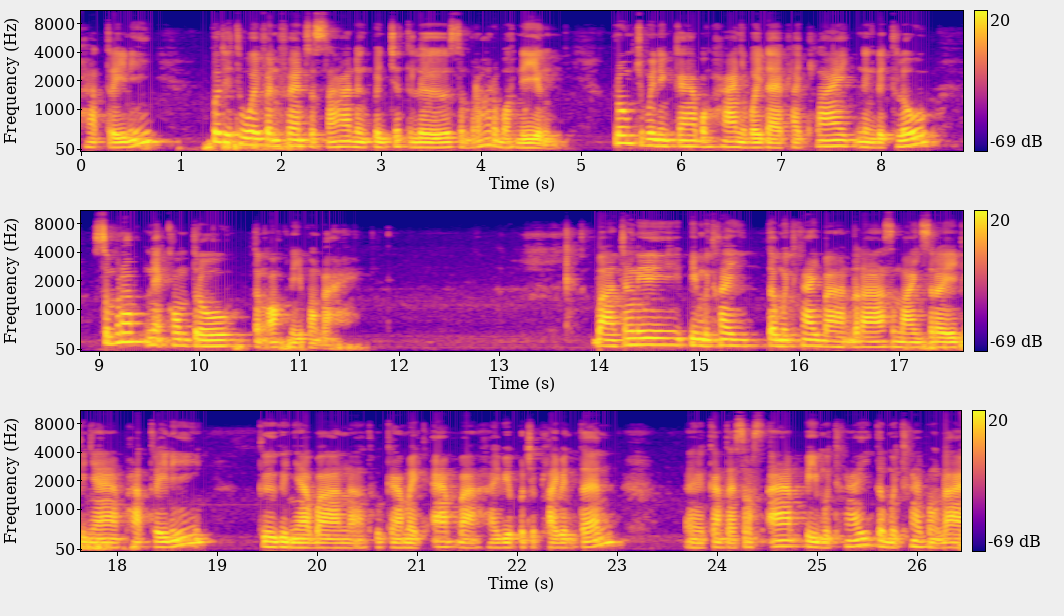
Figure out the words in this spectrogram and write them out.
ផាត្រីនេះពិតជាធ្វើឲ្យ fan fan សរសើរនិងពេញចិត្តទៅលើសម្រស់របស់នាងរួមជាមួយនឹងការបង្ហាញអ្វីដែលប្លែកៗនិងលេចធ្លោសម្រាប់អ្នកគ្រប់គ្រងទាំងអស់គ្នាផងដែរបាទអញ្ចឹងនេះពីមួយថ្ងៃទៅមួយថ្ងៃបាទតារាសម្ដែងស្រីកញ្ញាផាត្រីនេះគឺកញ្ញាបានធ្វើការ make up បាទហើយវាពិតជាប្លែកមែនតើ កាន់តែស្រស់ស្អាតពីមួយថ្ងៃទៅមួយថ្ងៃផងដែរ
